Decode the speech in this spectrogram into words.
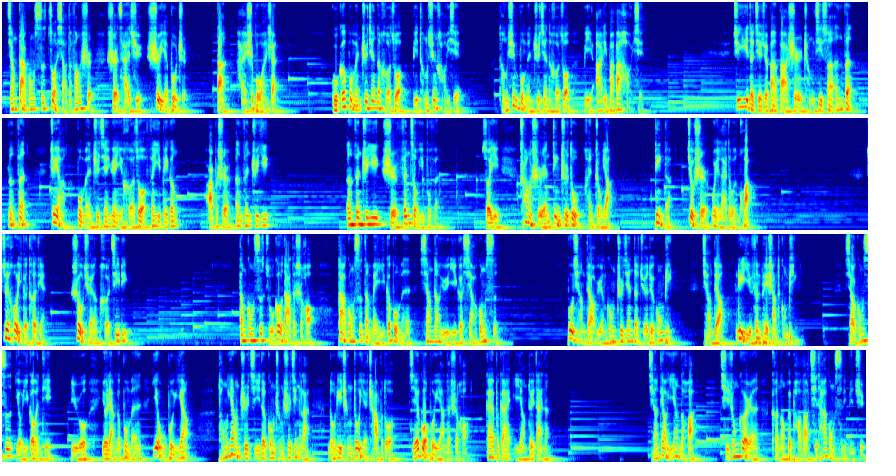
将大公司做小的方式是采取事业布置，但还是不完善。谷歌部门之间的合作比腾讯好一些，腾讯部门之间的合作比阿里巴巴好一些。GE 的解决办法是成绩算 N 份论份，这样部门之间愿意合作分一杯羹，而不是 N 分之一。N 分之一是分走一部分，所以创始人定制度很重要。定的就是未来的文化。最后一个特点，授权和激励。当公司足够大的时候，大公司的每一个部门相当于一个小公司。不强调员工之间的绝对公平，强调利益分配上的公平。小公司有一个问题，比如有两个部门业务不一样，同样职级的工程师进来，努力程度也差不多。结果不一样的时候，该不该一样对待呢？强调一样的话，其中个人可能会跑到其他公司里面去。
